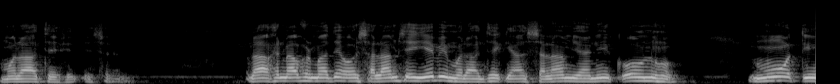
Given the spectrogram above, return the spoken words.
مراد ہے پھر اس صورت آخر میں آپ فرماتے ہیں اور سلام سے یہ بھی مراد ہے کہ السلام یعنی کون ہو؟ موتی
